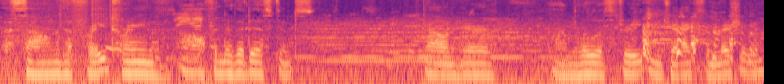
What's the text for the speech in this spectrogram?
The sound of the freight train off into the distance down here on Lewis Street in Jackson, Michigan.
